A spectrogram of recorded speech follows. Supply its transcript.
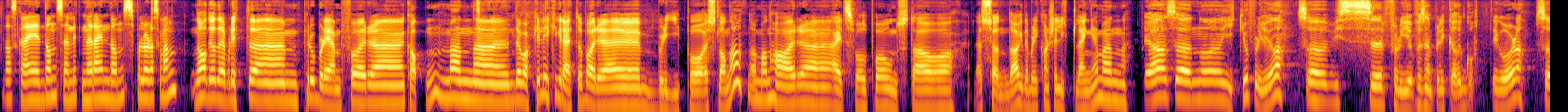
Da skal jeg danse en liten regndans på lørdagskvelden. Nå hadde jo det blitt uh, problem for uh, katten, men det var ikke like greit å bare bli på Østlandet når man har Eidsvoll på onsdag og det er søndag. Det blir kanskje litt lenge, men Ja, så nå gikk jo flyet, da. Så hvis eh, flyet f.eks. ikke hadde gått i går, da, så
